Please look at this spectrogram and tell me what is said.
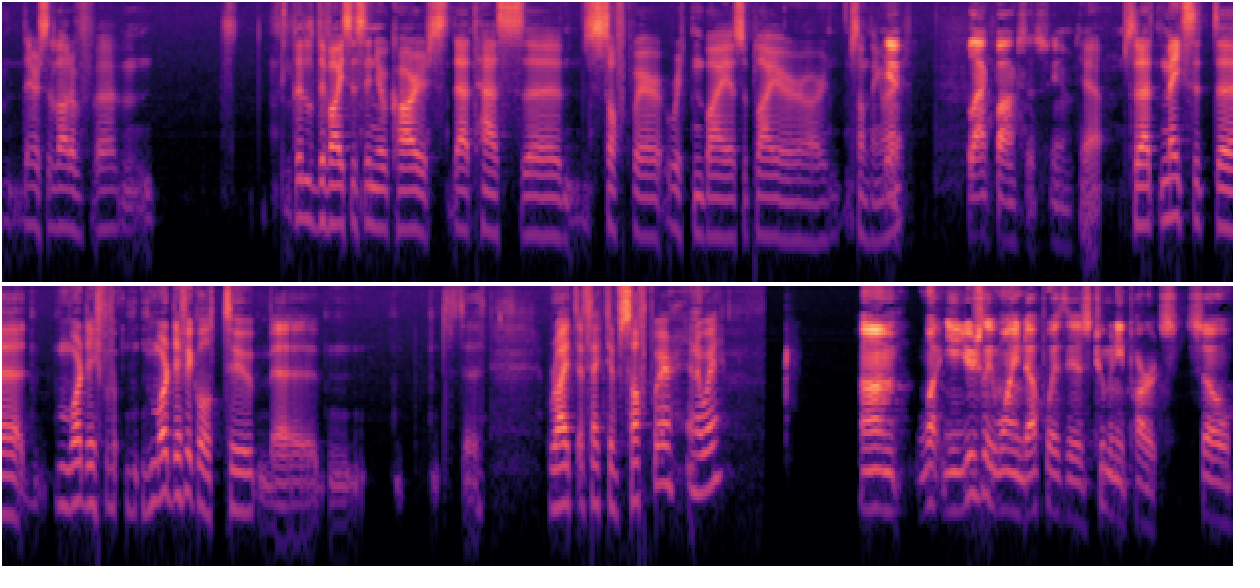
there's a lot of um, little devices in your cars that has uh, software written by a supplier or something, right? Black boxes, yeah. Yeah. So that makes it uh, more dif- more difficult to uh, write effective software in a way. Um, what you usually wind up with is too many parts. So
